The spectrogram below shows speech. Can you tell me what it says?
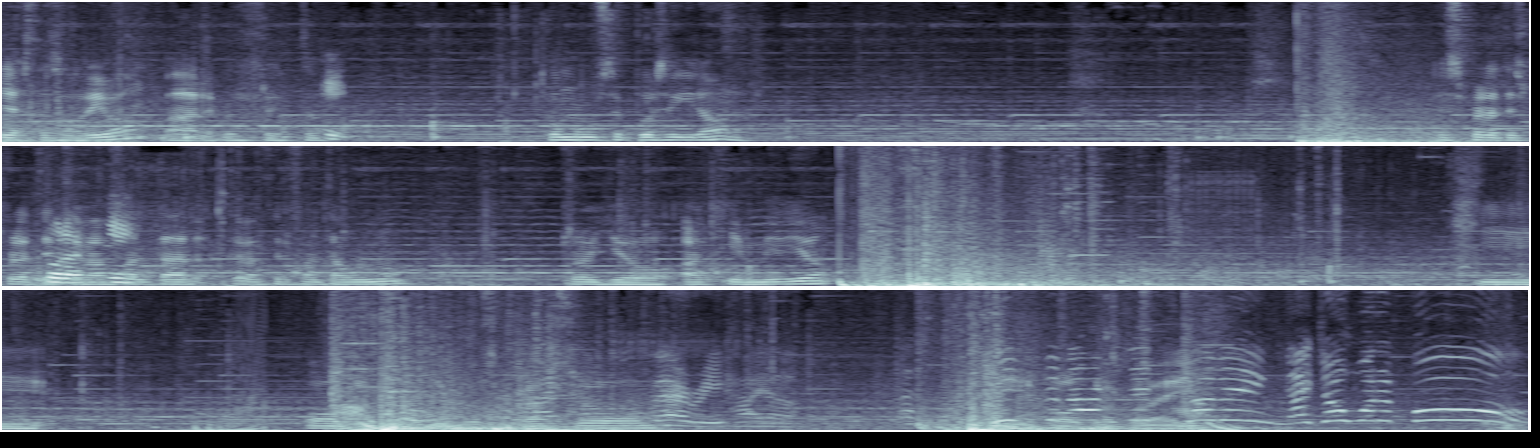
¿Ya estás arriba? Vale, perfecto. sí. ¿Cómo se puede seguir ahora? Espérate, espérate, Por te va a faltar, te va a hacer falta uno. Rollo aquí en medio. Y Otro por aquí por si acaso. Very high up. Y Keep the otro por ahí. coming! I don't want to fall!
